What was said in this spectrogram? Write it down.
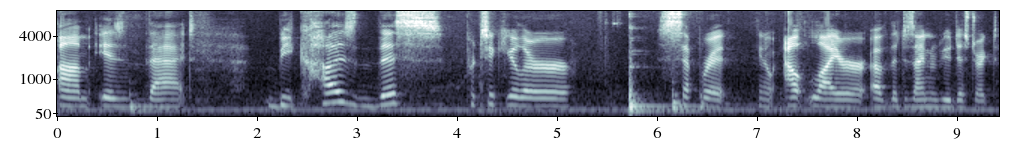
um, is that because this particular separate, you know, outlier of the design review district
